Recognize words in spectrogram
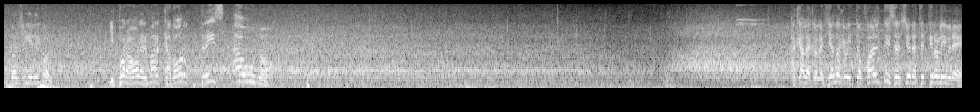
y consiguen el gol. Y por ahora el marcador 3 a 1. Acá la colegiada que ha visto falta y sanciona este tiro libre.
